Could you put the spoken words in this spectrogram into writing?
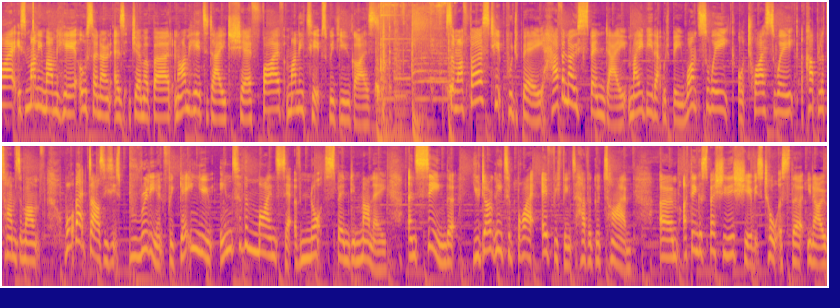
Hi, it's Money Mum here, also known as Gemma Bird, and I'm here today to share five money tips with you guys. So, my first tip would be have a no spend day. Maybe that would be once a week or twice a week, a couple of times a month. What that does is it's brilliant for getting you into the mindset of not spending money and seeing that you don't need to buy everything to have a good time. Um, I think, especially this year, it's taught us that, you know,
